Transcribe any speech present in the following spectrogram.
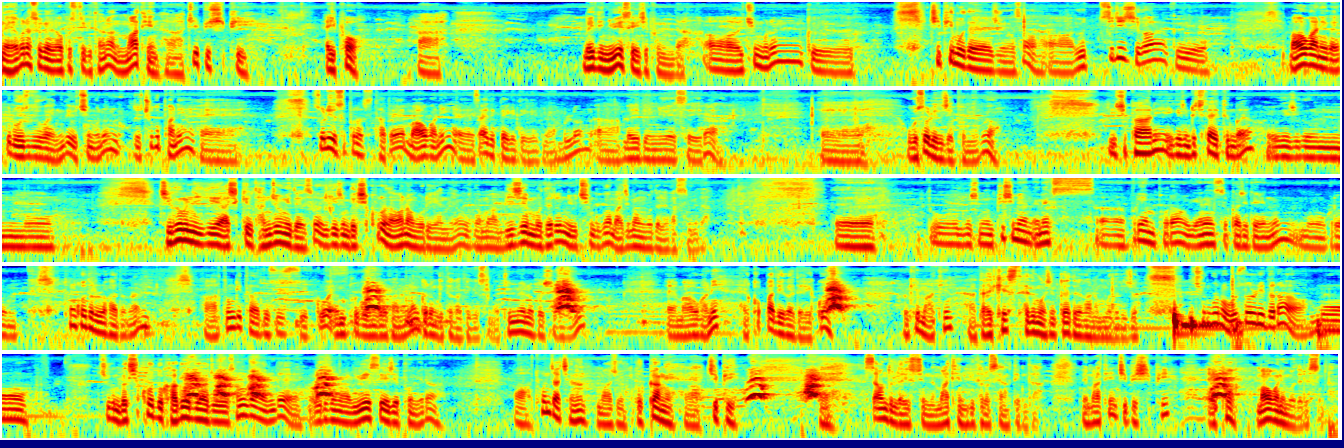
네, 이번에 소개할 어쿠스틱 기타는 마틴 아, GPCP A4 아, 메이드 인 USA 제품입니다. 어, 이 친구는 그 GP 모델 중에서 어, 이 시리즈가 그 마호가니가 있고 로즈드가 있는데 이 친구는 이제 추구판이 에, 솔리드 스프러스탑에 마호가니 에, 사이드백이 되거든요. 물론 아, 메이드 인 USA라 에, 올솔리드 제품이고요. 이 지판이 이게 지금 리치다이트인가요? 이게 지금 뭐 지금은 이게 아쉽게도 단종이 돼서 이게 지금 멕시코로 나오나 모르겠네요. 그러니까 아마 미제 모델은 이 친구가 마지막 모델 같습니다. 에, 또 보시면 피시맨 MX 아, 프리앰프랑 NS까지 되어 있는 뭐 그런 톤코드로 가능한 아, 통기타도 쓸 수 있고 앰프도 연결 가능한 그런 기타가 되겠습니다. 뒷면을 보시면 에, 마호가니 에, 컵바디가 되어 있고요. 이렇게 마틴 아, 다이캐스트 헤드머신까지 들어가는 모델이죠. 이 친구는 올솔리드라 뭐 지금 멕시코도 가격이 아주 상당한데 오리지널 USA 제품이라 아, 톤 자체는 뭐 아주 극강의 예, GP 예, 사운드를 낼 수 있는 마틴 기타로 생각됩니다. 네, 마틴 GPCP A4 마호가니 모델이었습니다.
